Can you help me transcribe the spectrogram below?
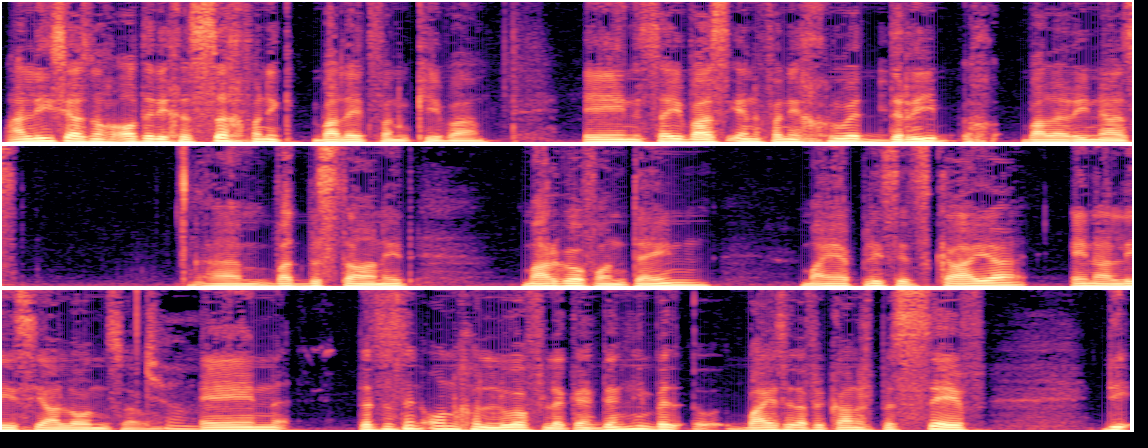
Alicia is nog altyd die gesig van die ballet van Cuba en sy was een van die groot 3 ballerinas ehm um, wat bestaan het Margot Fontaine, Maya Plisetskaya en Alicia Alonso. Sure. En dit is net ongelooflik. Ek dink nie baie Suid-Afrikaners besef die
